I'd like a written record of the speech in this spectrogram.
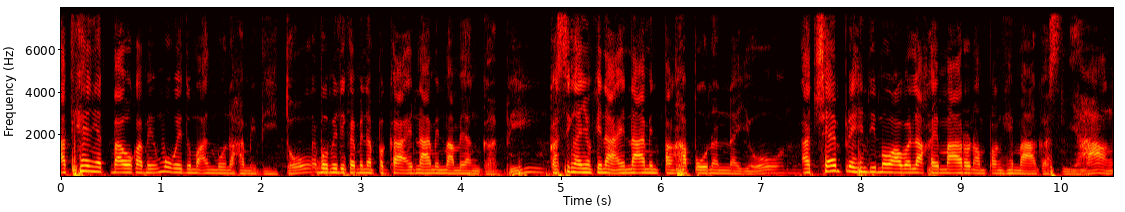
At ayun nga, bago kami umuwi, dumaan muna kami dito. Bumili kami ng pagkain namin mamayang gabi. Kasi nga yung kinain namin, panghapunan na yon. At syempre, hindi mawawala kay Maron ang panghimagas niya, ang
